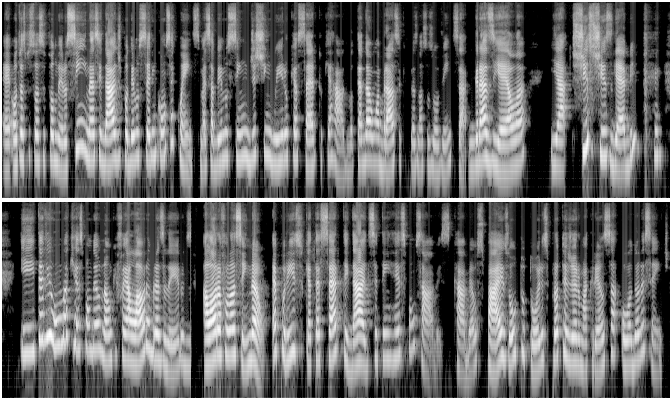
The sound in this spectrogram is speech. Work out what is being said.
É, outras pessoas responderam, sim, nessa idade podemos ser inconsequentes, mas sabemos sim distinguir o que é certo e o que é errado. Vou até dar um abraço aqui para as nossas ouvintes, a Graziella e a XX Gabi. e teve uma que respondeu não, que foi a Laura Brasileiro, a Laura falou assim: não, é por isso que até certa idade se tem responsáveis. Cabe aos pais ou tutores proteger uma criança ou adolescente,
